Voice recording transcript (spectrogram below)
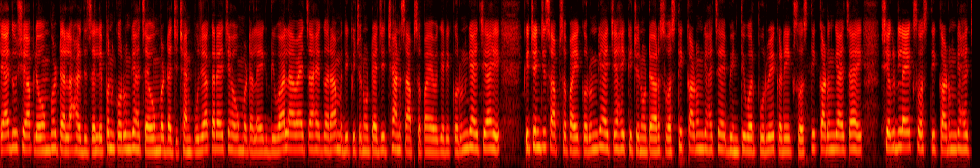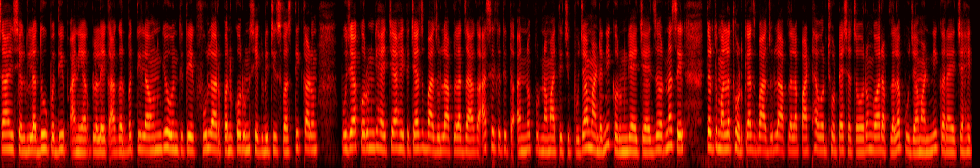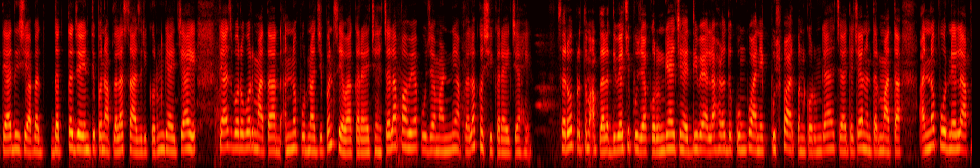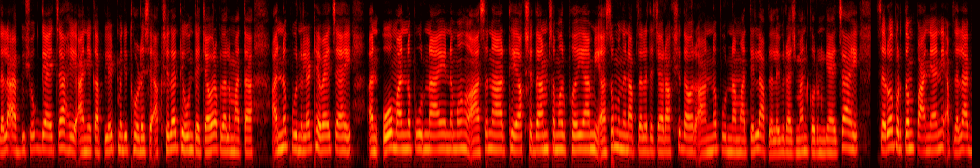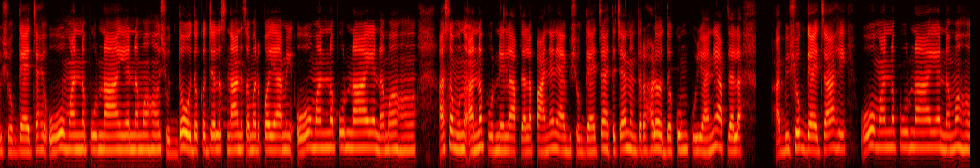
त्या दिवशी आपल्या उंबरट्याला हळदीचं लेपन करून घ्यायचं आहे. उंबरट्याची छान पूजा करायची आहे. उंबरट्याला एक दिवा लावायचा आहे. घरामध्ये किचन ओट्याची छान साफसफाई वगैरे करून घ्यायची आहे. किचनची साफसफाई करून घ्यायची आहे. किचन ओट्यावर स्वस्तिक काढून घ्यायचे आहे. भिंतीवर पूर्वेकडे एक स्वस्तिक काढून घ्यायचं आहे. शेगडीला एक स्वस्तिक काढून घ्यायचं आहे. शेगडीला धूप दीप आणि आपल्याला एक अगरबत्ती लावून घेऊन तिथे एक फुल अर्पण करून शेगडीची स्वस्तिक काढून पूजा करून घ्यायची आहे. त्याच्याच बाजूला आपल्याला जागा असेल तर तिथं अन्नपूर्णा मातेची पूजा मांडणी करून घ्यायची आहे. जर नसेल तर तुम्हाला थोडक्याच बाजूला आपल्याला पाठावर छोट्याशा चौरंगावर आपल्याला पूजा मांडणी करायची आहे. त्या दिवशी आपल्या दत्त जयंती पण आपल्याला साजरी करून घ्यायची आहे. त्याचबरोबर माता अन्नपूर्णाची पण सेवा करायची आहे. चला पाहूया पूजा मांडणी आपल्याला कशी करायची आहे. सर्वप्रथम आपल्याला दिव्याची पूजा करून घ्यायची आहे. दिव्याला हळद कुंकू आणि एक पुष्प अर्पण करून घ्यायचे आहे. त्याच्यानंतर माता अन्नपूर्णेला आपल्याला अभिषेक द्यायचा आहे आणि एका प्लेटमध्ये थोडेसे अक्षदा ठेवून त्याच्यावर आपल्याला माता अन्नपूर्णेला ठेवायचे आहे. आणि ओम अन्नपूर्णाय नमः. आसनार्थे अक्षदाम समर्पयामी. असं म्हणून आपल्याला त्याच्यावर अक्षदावर अन्नपूर्णा मातेला आपल्याला विराजमान करून घ्यायचं आहे. सर्वप्रथम पाण्याने आपल्याला अभिषेक द्यायचा आहे. ओम अन्नपूर्णाय नमः. शुद्ध उदक जल स्नान समर्पयामी. ओम अन्नपूर्णाय नमः. असं म्हणून अन्नपूर्णेला आपल्याला पाण्याने अभिषेक द्यायचा आहे. त्याच्यानंतर हळद कुंकू याने आपल्याला अभिषेक द्यायचा आहे. ओम अन्नपूर्णाय नमः.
